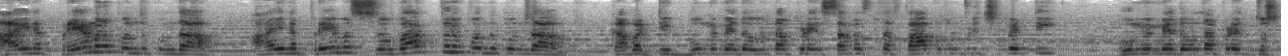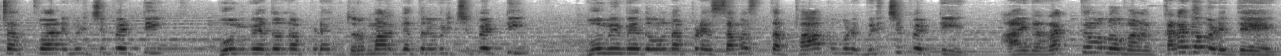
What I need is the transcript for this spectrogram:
ఆయన ప్రేమను పొందుకుందాం. ఆయన ప్రేమ సువార్తను పొందుకుందాం. కాబట్టి భూమి మీద ఉన్నప్పుడే సమస్త పాపము విడిచిపెట్టి భూమి మీద ఉన్నప్పుడే దుష్టత్వాన్ని విడిచిపెట్టి భూమి మీద ఉన్నప్పుడే దుర్మార్గతను విడిచిపెట్టి భూమి మీద ఉన్నప్పుడే సమస్త పాపమును విడిచిపెట్టి ఆయన రక్తంలో మనం కడగబడితే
